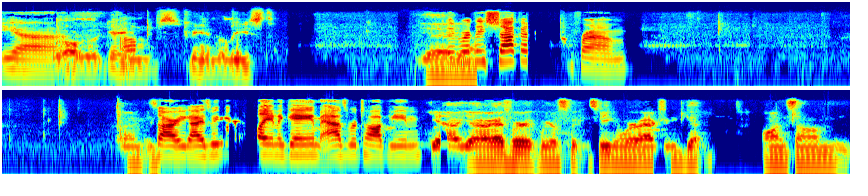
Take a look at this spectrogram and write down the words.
Yeah. with all the games being released. Yeah, Dude, yeah. where'd they shotgun come from? Um, Sorry, guys, we are playing a game as we're talking. yeah, yeah. As we're we're sp- speaking, we're actually getting on some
